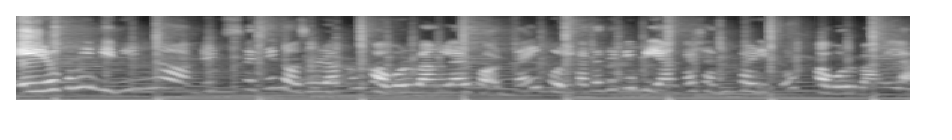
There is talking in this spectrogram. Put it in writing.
এইরকমই বিভিন্ন আপডেটস পেতে নজর রাখুন খবর বাংলার পর্দায়। কলকাতা থেকে প্রিয়াঙ্কা সাধুকা রিপোর্ট খবর বাংলা।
